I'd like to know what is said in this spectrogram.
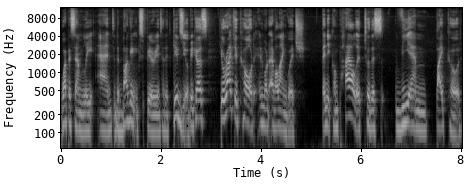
WebAssembly and the debugging experience that it gives you because you write your code in whatever language, then you compile it to this VM bytecode,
